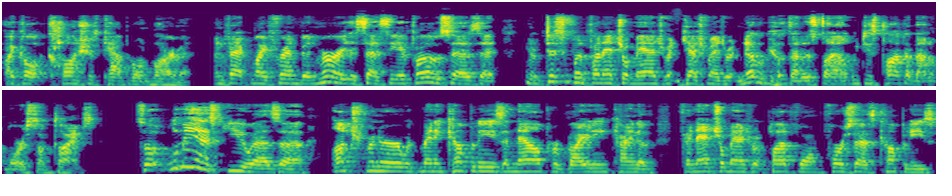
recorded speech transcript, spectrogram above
I call it cautious capital environment. In fact, my friend Ben Murray, the SaaS CFO, says that you know disciplined financial management and cash management never goes out of style. We just talk about it more sometimes. So let me ask you, as a entrepreneur with many companies and now providing kind of financial management platform for SaaS companies,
